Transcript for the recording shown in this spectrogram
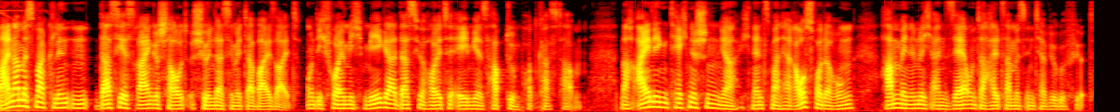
Mein Name ist Mark Clinton, das hier ist Reingeschaut, schön, dass ihr mit dabei seid. Und ich freue mich mega, dass wir heute Amias Haptu im Podcast haben. Nach einigen technischen, ja, ich nenne es mal Herausforderungen, haben wir nämlich ein sehr unterhaltsames Interview geführt.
